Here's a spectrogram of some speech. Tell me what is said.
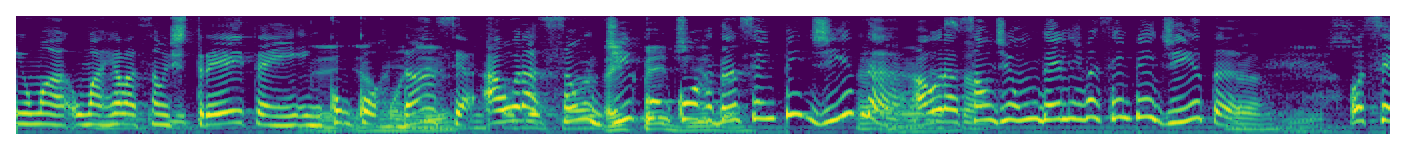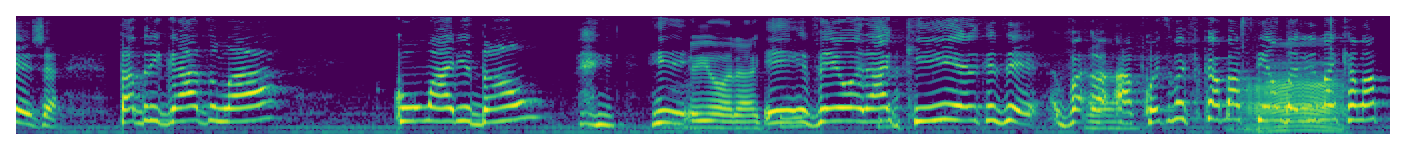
em uma, uma relação estreita, em, em concordância, a oração É de concordância é impedida. É, a oração de um deles vai ser impedida. É. Ou seja, tá brigado lá com o maridão. e- Vem orar aqui. E vem orar aqui. Quer dizer, vai- a coisa vai ficar batendo ali Ah, naquela,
